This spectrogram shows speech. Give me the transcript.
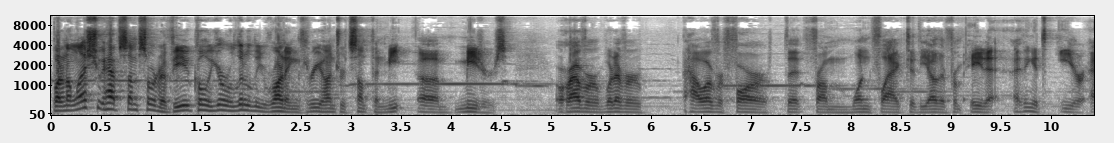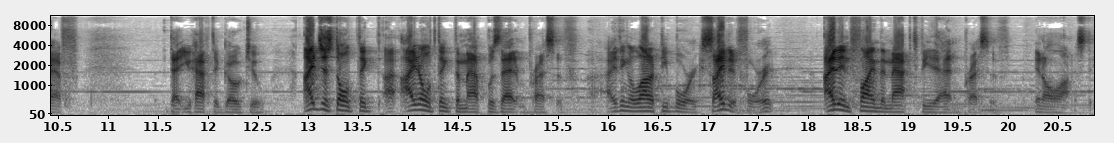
but unless you have some sort of vehicle, you're literally running 300 something me uh, meters, or however, whatever however far that from one flag to the other, from A to I think it's E or F, that you have to go to. I just don't think I don't think the map was that impressive. I think a lot of people were excited for it. I didn't find the map to be that impressive, in all honesty.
